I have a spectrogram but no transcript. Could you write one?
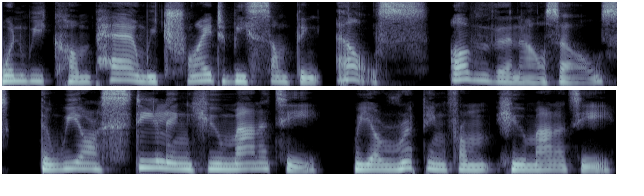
when we compare and we try to be something else other than ourselves, then we are stealing humanity. We are ripping from humanity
